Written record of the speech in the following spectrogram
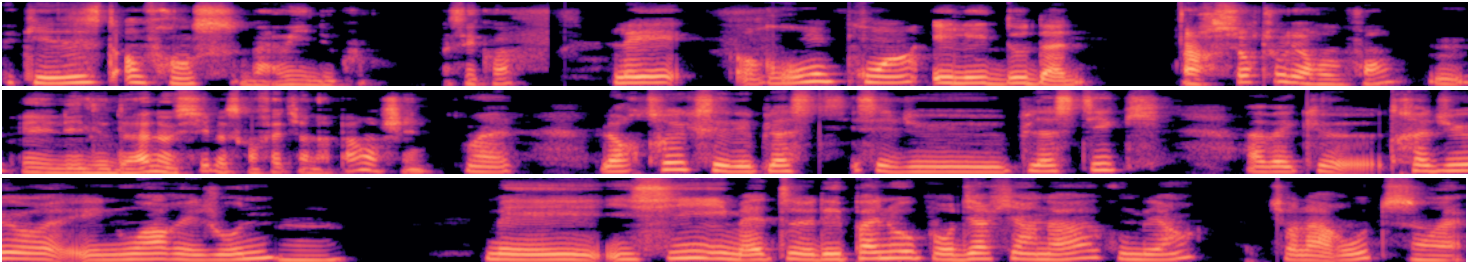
Et qui existent en France. Bah oui, du coup. C'est quoi? Les ronds-points et les dodanes. Alors surtout les ronds-points mmh. et les dodanes aussi, parce qu'en fait, il n'y en a pas en Chine. Ouais. Leur truc, c'est des c'est du plastique avec euh, très dur et noir et jaune. Mais ici, ils mettent des panneaux pour dire qu'il y en a, combien, sur la route. Ouais.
